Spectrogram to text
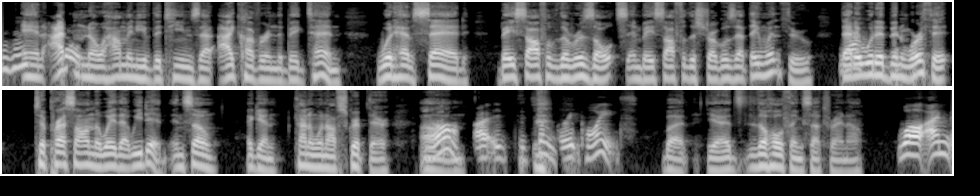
Mm-hmm. And I don't know how many of the teams that I cover in the Big Ten would have said, based off of the results and based off of the struggles that they went through, that yeah. it would have been worth it to press on the way that we did. And so, again, kind of went off script there. Um, no, it's some great points. But yeah, it's the whole thing sucks right now. Well, I'm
